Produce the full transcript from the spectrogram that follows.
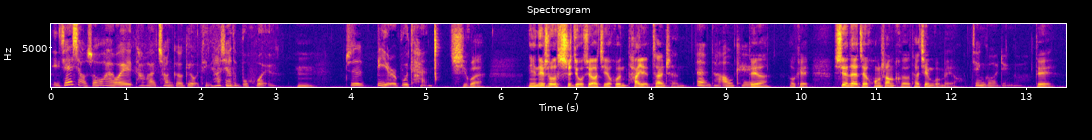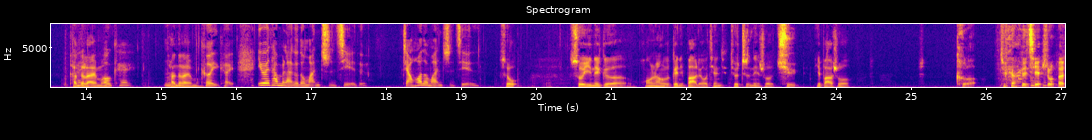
以前小时候还会，他会唱歌给我听，他现在都不会了。嗯，就是避而不谈。奇怪。你那时候十九岁要结婚，他也赞成。嗯，他 OK。对啊，OK。现在在黄上河，他见过没有？见过，见过。对，谈得来吗？OK。谈得来吗？可以，可以，因为他们两个都蛮直接的，讲话都蛮直接的。所以，所以那个黄上河跟你爸聊天，就只能说娶，你爸说可，就这样就结束了。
